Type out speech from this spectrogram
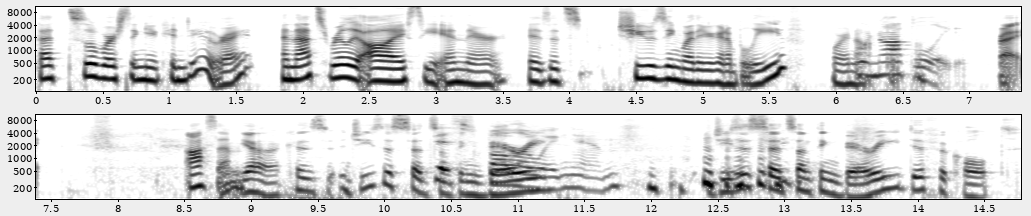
that's the worst thing you can do, right? And that's really all I see in there is it's choosing whether you're going to believe or not. or not believe. believe. Right. Awesome. Yeah, because Jesus said Just something very following him. Jesus said something very difficult,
